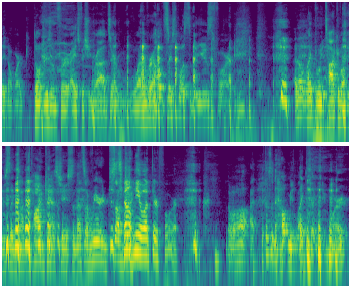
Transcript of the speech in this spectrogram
they don't work. Don't use them for ice fishing rods or whatever else they're supposed to be used for. I don't like when we talk about these things on the podcast, Jason. That's a weird Just subject. telling you what they're for. Well, it doesn't help me like them anymore.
